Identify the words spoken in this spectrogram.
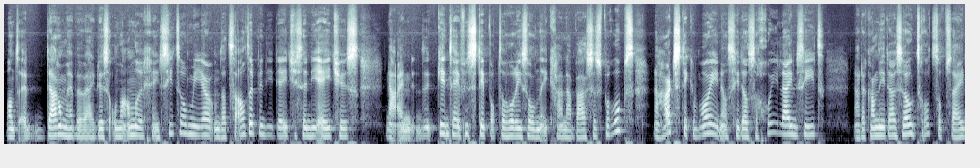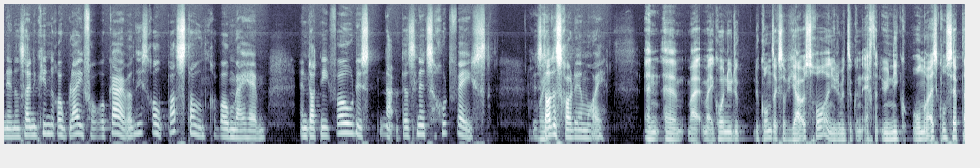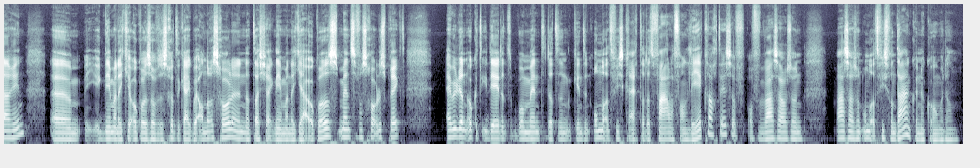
Want eh, daarom hebben wij dus onder andere geen CITO meer, omdat ze altijd met die D'tjes en die E'tjes. Nou, en de kind heeft een stip op de horizon, ik ga naar basisberoeps. Nou, hartstikke mooi. En als hij dan zo'n goede lijn ziet, nou, dan kan hij daar zo trots op zijn. En dan zijn de kinderen ook blij voor elkaar, want die school past dan gewoon bij hem. En dat niveau, dus nou, dat is net zo goed feest. Dus Mooi. dat is gewoon heel mooi. En, eh, maar, maar ik hoor nu de, context op jouw school. En jullie hebben natuurlijk een, echt een uniek onderwijsconcept daarin. Ehm, ik neem aan dat je ook wel eens over de schutten kijkt bij andere scholen. En Natasja, ik neem aan dat jij ook wel eens mensen van scholen spreekt. Hebben jullie dan ook het idee dat op het moment dat een kind een onderadvies krijgt, dat het falen van leerkracht is? Of, of waar zou zo'n zo'n onderadvies vandaan kunnen komen dan?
